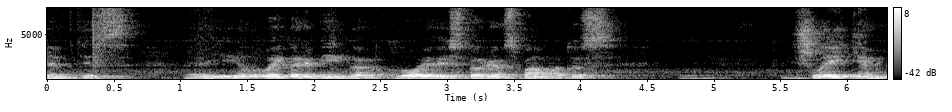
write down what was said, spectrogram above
lemtis. Ji labai garbinga, klojo istorijos pamatus, išlaikėm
